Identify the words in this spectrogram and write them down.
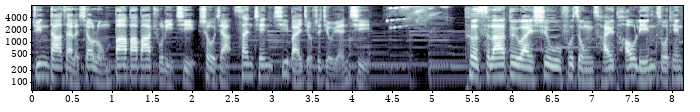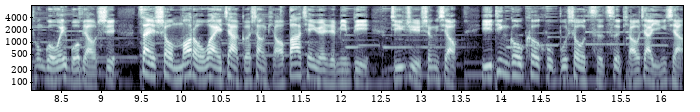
均搭载了骁龙八八八处理器，售价三千七百九十九元起。特斯拉对外事务副总裁陶林昨天通过微博表示，在售 Model Y 价格上调八千元人民币，即日生效，已订购客户不受此次调价影响。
